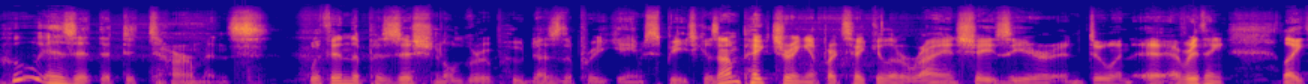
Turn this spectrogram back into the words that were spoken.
who is it that determines within the positional group who does the pregame speech because I'm picturing in particular Ryan Shazier and doing everything like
